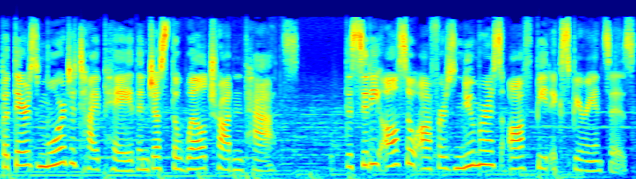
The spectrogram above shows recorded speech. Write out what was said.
But there's more to Taipei than just the well-trodden paths. The city also offers numerous offbeat experiences,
